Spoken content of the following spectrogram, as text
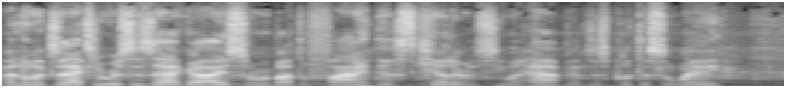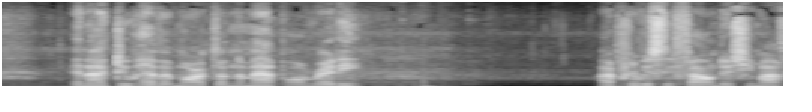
I know exactly where this is at, guys. So we're about to find this killer and see what happens. Let's put this away. And I do have it marked on the map already. I previously found this. You might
